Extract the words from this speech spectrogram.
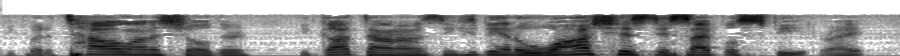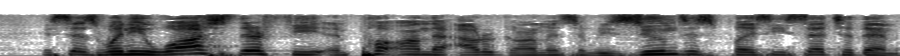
he put a towel on his shoulder, he got down on his knees, he began to wash his disciples' feet, right? It says, When he washed their feet and put on their outer garments and resumed his place, he said to them,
